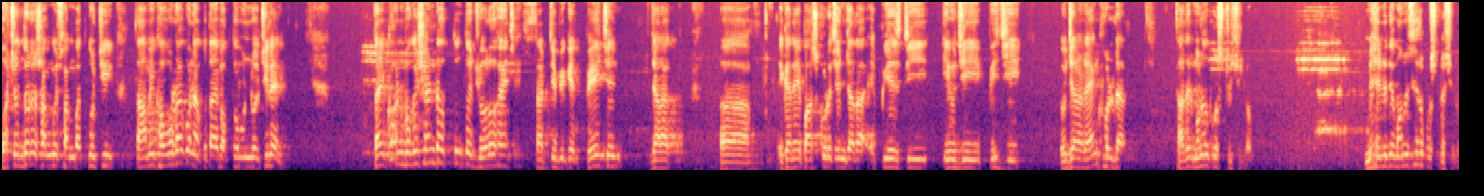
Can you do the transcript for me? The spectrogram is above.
বছর ধরে সঙ্গে সংবাদ করছি, তা আমি খবর রাখব না? কোথায় ভক্তমণ্ডল ছিলেন? তাই কনভোকেশনটা অত্যন্ত জোরো হয়েছে। সার্টিফিকেট পেয়েছেন। যারা এখানে পাশ করেছেন যারা পিএইচডি ইউজি পিজি যারা র্যাঙ্ক হোল্ডার তাদের মনেও প্রশ্ন ছিল। মেহনতি মানুষেরও প্রশ্ন ছিল।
